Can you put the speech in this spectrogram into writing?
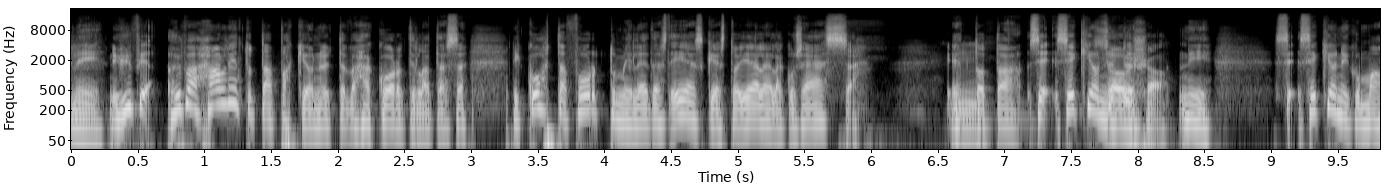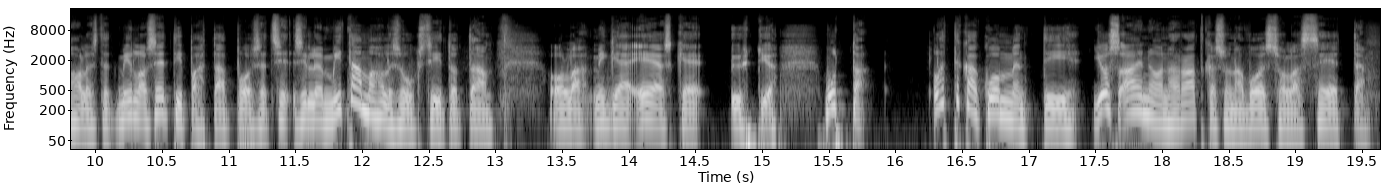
Niin. niin hyvä, hyvä hallintotapakin on nyt vähän kortilla tässä. Niin kohta Fortumille tästä ESGstä on jäljellä kuin se S. Et mm. tota, se, sekin on Social. Nyt, niin, se, sekin on niin mahdollista, että milloin se tipahtaa pois. Että sillä ei ole mitään mahdollisuuksia tota, olla mikään ESG-yhtiö. Mutta laittakaa kommenttia, jos ainoana ratkaisuna voisi olla se, että –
